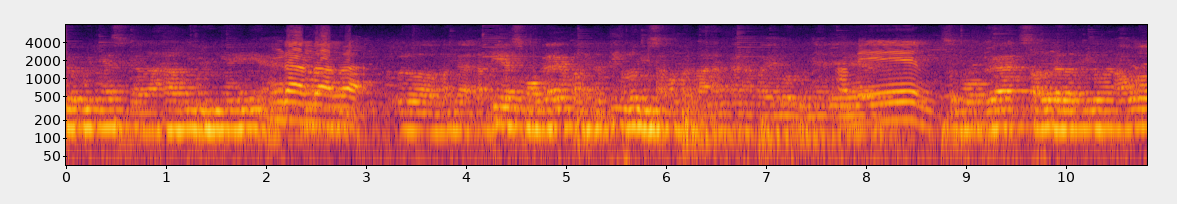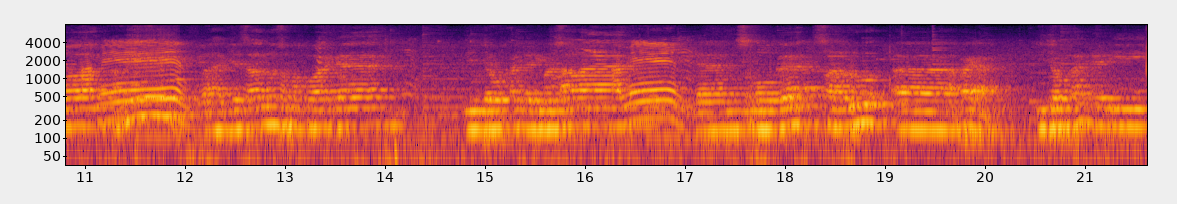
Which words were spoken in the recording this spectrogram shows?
udah punya segala hal di dunia ini ya. Enggak, enggak, enggak. Belum, enggak. Tapi ya semoga yang paling penting lo bisa mempertahankan apa yang lo punya. deh. amin Semoga selalu dalam lindungan Allah. Amin. Bahagia selalu sama keluarga. Dijauhkan dari masalah. amin Dan semoga selalu eh, apa ya? Dijauhkan dari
